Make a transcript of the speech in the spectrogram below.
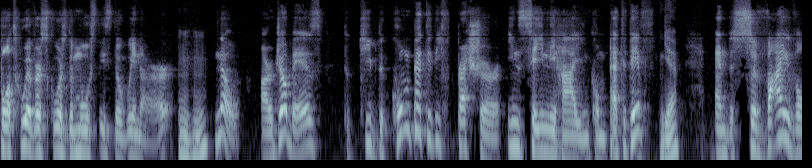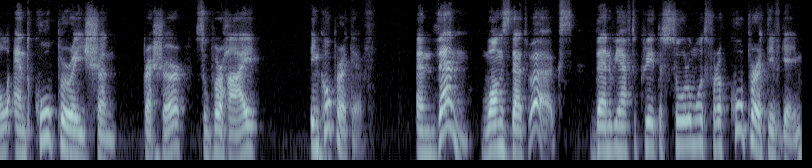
but whoever scores the most is the winner. Mm-hmm. No, our job is to keep the competitive pressure insanely high in competitive Yeah. and the survival and cooperation pressure super high in cooperative. And then once that works, then we have to create a solo mode for a cooperative game,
